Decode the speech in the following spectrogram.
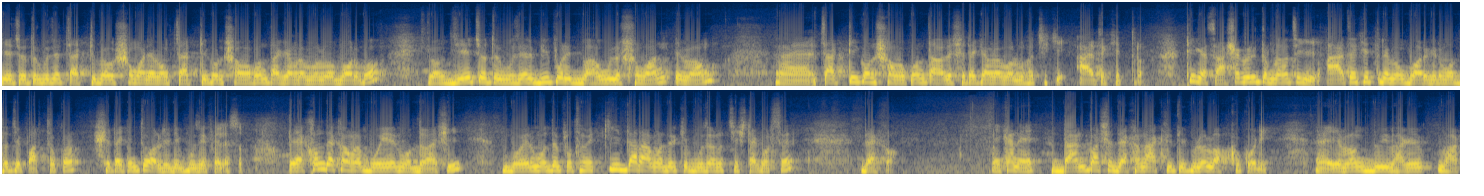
যে চতুর্ভুজের চারটি বাহু সমান এবং চারটি কোণ সমকোণ, তাকে আমরা বলব বর্গ। এবং যে চতুর্ভুজের বিপরীত বাহুগুলো সমান এবং চারটি কোণ সমকোণ, তাহলে সেটাকে আমরা বলব হচ্ছে কি আয়তক্ষেত্র। ঠিক আছে, আশা করি তোমরা হচ্ছে কি আয়তক্ষেত্র এবং বর্গের মধ্যে যে পার্থক্য, সেটা কিন্তু অলরেডি বুঝে ফেলেছো। তো এখন দেখো আমরা বইয়ের মধ্যে আসি। বইয়ের মধ্যে প্রথমে কি দ্বারা আমাদেরকে বোঝানোর চেষ্টা করছে? দেখো এখানে ডান পাশে দেখানো আকৃতিগুলো লক্ষ্য করি এবং দুই ভাগে ভাগ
